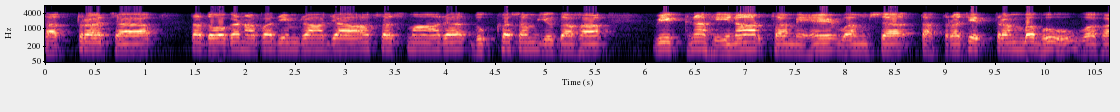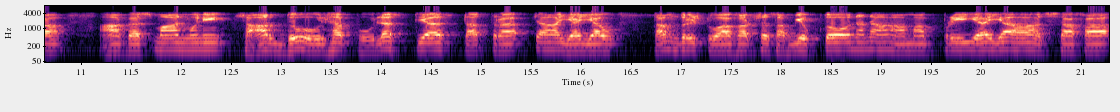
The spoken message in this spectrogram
तत्र च। ततो गणपतिं राजा सस्मार दुःखसंयुतः विघ्नहीनार्थमेवं स तत्र चित्रं बभूवः आकस्मान्मुनि शार्दूलपुलस्त्यस्तत्र चाययौ। तं दृष्ट्वा हर्षसंयुक्तो न नाम प्रियया सह।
